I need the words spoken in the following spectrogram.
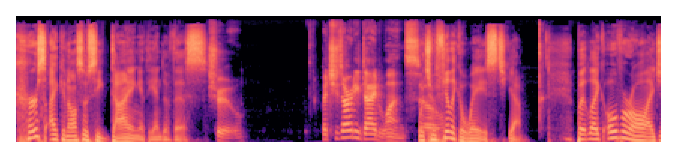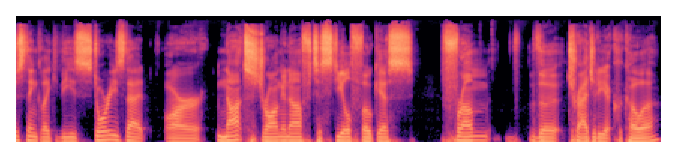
Curse, I can also see dying at the end of this, True. But she's already died once. which would feel like a waste. Yeah. But like overall, I just think like these stories that are not strong enough to steal focus from the tragedy at Krakoa.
